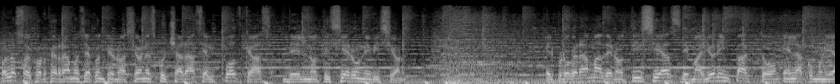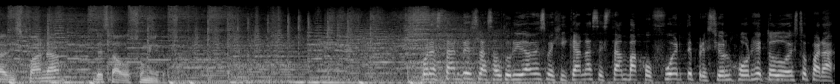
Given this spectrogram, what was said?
Hola, soy Jorge Ramos y a continuación escucharás el podcast del Noticiero Univisión. El programa de noticias de mayor impacto en la comunidad hispana de Estados Unidos. Buenas tardes. Las autoridades mexicanas están bajo fuerte presión, Jorge. Todo esto para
